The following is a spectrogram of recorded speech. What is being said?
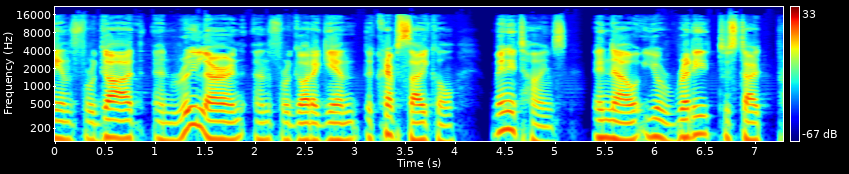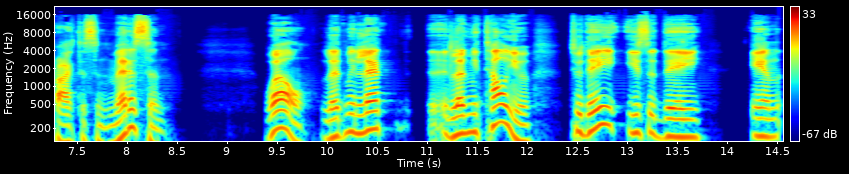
and forgot and relearn and forgot again the Krebs cycle many times, and now you're ready to start practicing medicine. Well, let me let uh, let me tell you, today is the day, and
